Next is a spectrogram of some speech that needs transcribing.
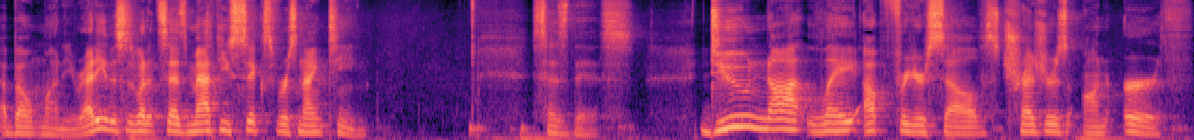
about money. Ready? This is what it says Matthew 6, verse 19. It says this Do not lay up for yourselves treasures on earth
